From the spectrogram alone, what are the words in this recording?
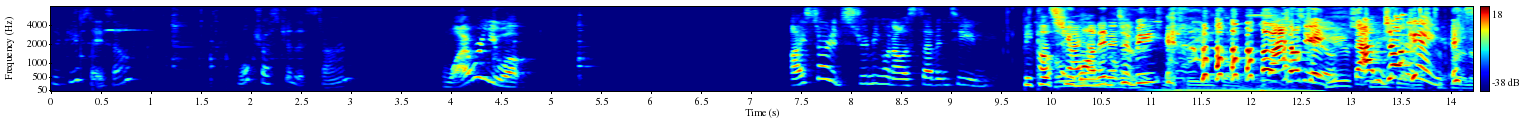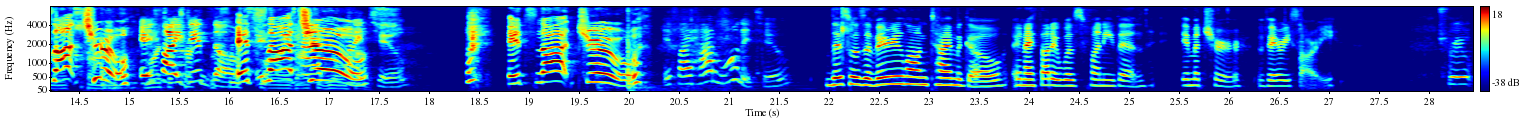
If you say so. We'll trust you this time. Why were you up? I started streaming when I was 17. Because How she I wanted to be. Donated three dollars. That joking. too. Here's That I'm three too. dollars joking. It's not true. If I did, though. It's not I flies had out. true. It's not true. If I had wanted to. This was a very long time ago, and I thought it was funny then. Immature. Very sorry. True.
